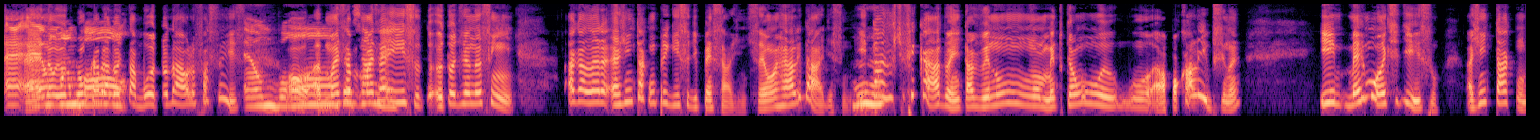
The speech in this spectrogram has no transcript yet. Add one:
É, é não, eu um sou um bom. de tabu, toda aula eu faço isso. É um bom. Ó, mas, é- mas é isso, eu tô dizendo assim, a galera, a gente tá com preguiça de pensar, gente, isso é uma realidade, assim, e Uhum. tá justificado, a gente tá vivendo um momento que é um, um apocalipse, né? E mesmo antes disso, a gente tá com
